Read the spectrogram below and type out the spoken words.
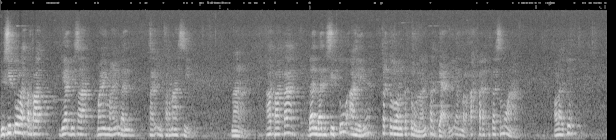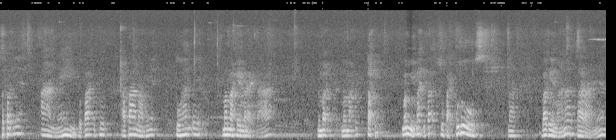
di situlah tempat dia bisa main-main dan cari informasi. Nah, apakah dan dari situ akhirnya keturunan-keturunan terjadi yang melekat pada kita semua. Oleh itu sepertinya aneh gitu Pak itu apa namanya Tuhan tuh memakai mereka mema- memakai tapi meminta kita supaya kudus. Nah, bagaimana caranya?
